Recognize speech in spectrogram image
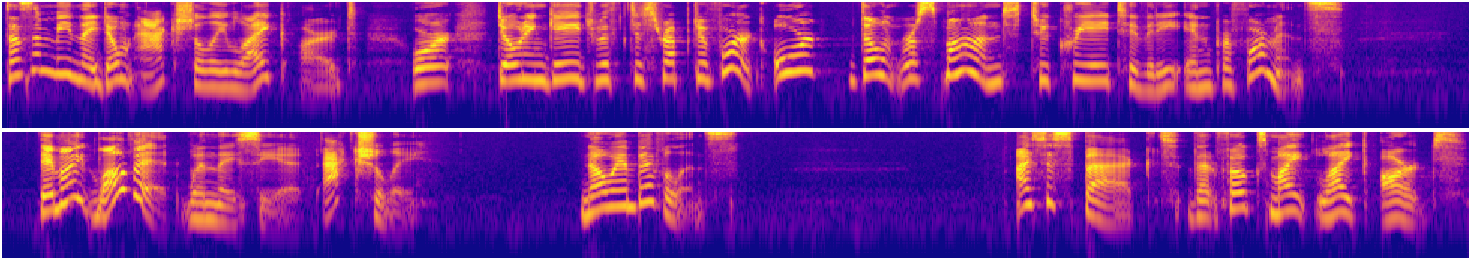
doesn't mean they don't actually like art or don't engage with disruptive work or don't respond to creativity in performance. They might love it when they see it, actually. No ambivalence. I suspect that folks might like art,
